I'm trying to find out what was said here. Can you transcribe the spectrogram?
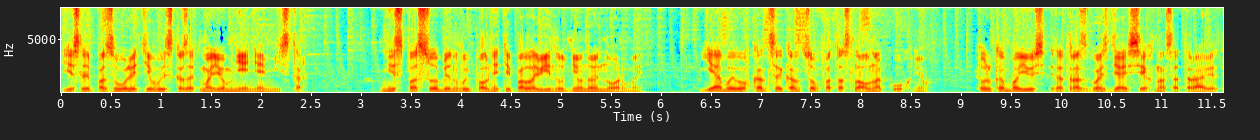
если позволите высказать мое мнение, мистер. Не способен выполнить и половину дневной нормы. Я бы его в конце концов отослал на кухню. Только боюсь, этот разгвоздяй всех нас отравит».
